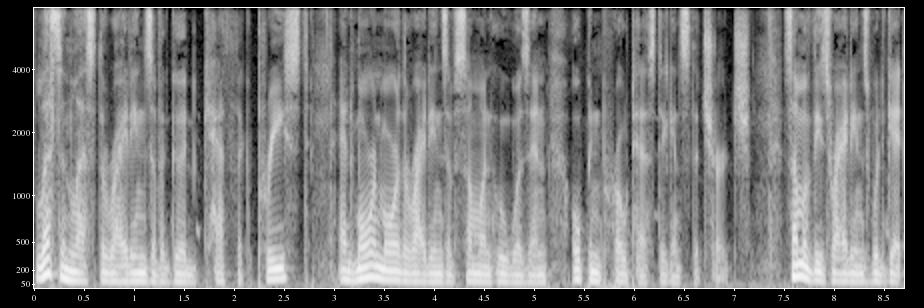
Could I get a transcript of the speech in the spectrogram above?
less and less the writings of a good Catholic priest, and more and more the writings of someone who was in open protest against the church. Some of these writings would get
